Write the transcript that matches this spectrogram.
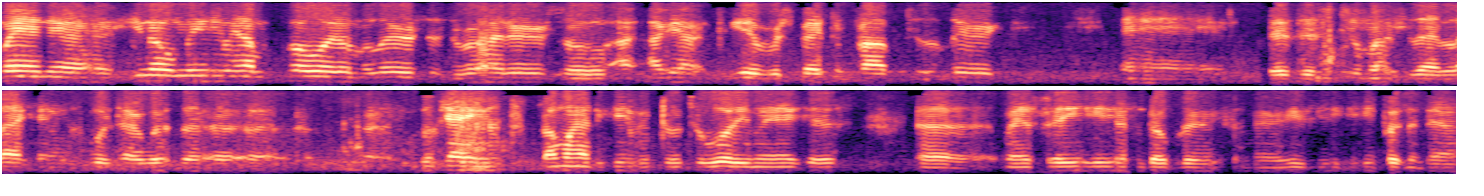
man, uh, you know me, man, I'm a poet, I'm a lyricist, a writer, so I, I got to give respect and props to the lyrics, and there's just too much of that lacking with her, with the, uh, uh, uh, Luke so I'm to have to give it to, to Woody, man, because, uh, man, he, he got some dope lyrics, man, he's, he, he putting it down,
